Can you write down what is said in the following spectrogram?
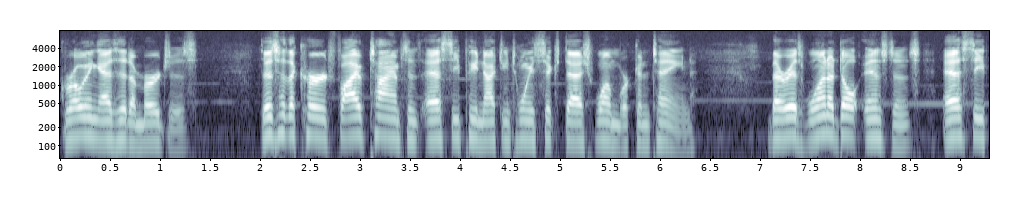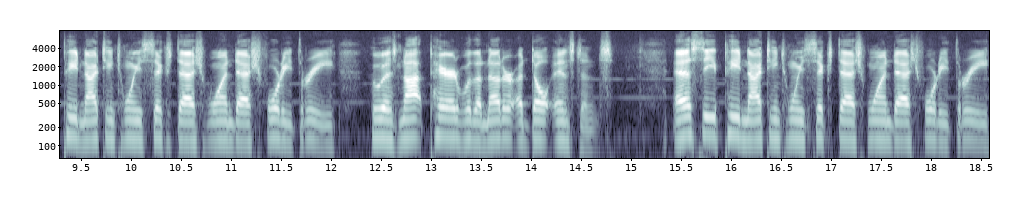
growing as it emerges. This has occurred five times since SCP-1926-1 were contained. There is one adult instance, SCP-1926-1-43, who is not paired with another adult instance. SCP-1926-1-43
